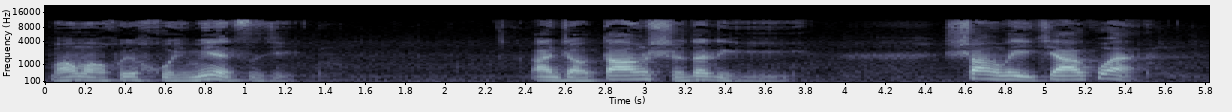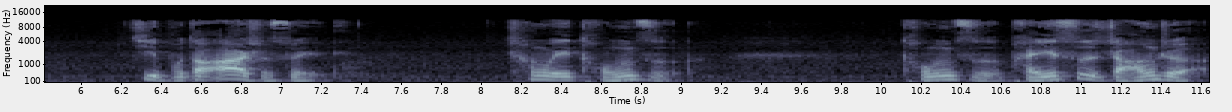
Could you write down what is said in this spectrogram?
往往会毁灭自己。按照当时的礼仪，尚未加冠，即不到二十岁，称为童子。童子陪祀长者，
